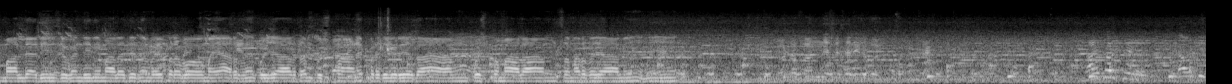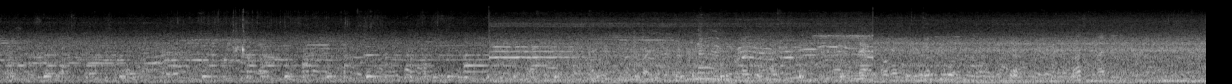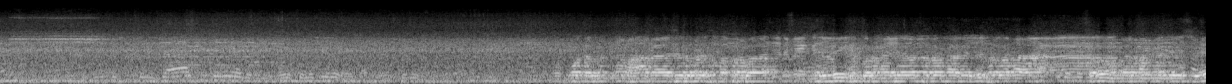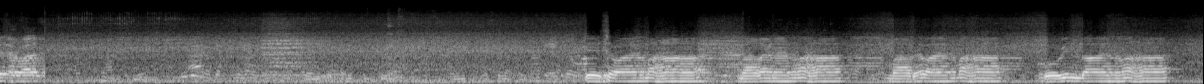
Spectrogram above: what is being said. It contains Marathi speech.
మాల్యాదీని సుగంధిని మాలతీతమై ప్రభవమయ అర్పణ పూజార్థం పుష్పాన్ని ప్రతిగృహతాం పుష్పమాలాం సమర్పయామి केशवाय नमः नारायणाय नमः माधवाय नमः गोविन्दाय नमः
